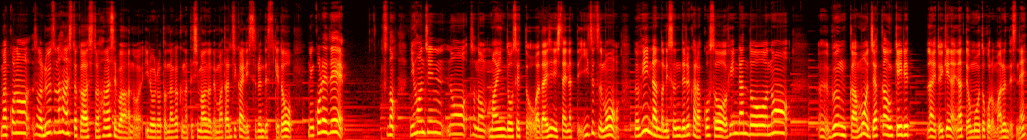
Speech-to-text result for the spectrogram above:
まあ、このそのルーツの話とかちょっと話せばあのいろいろと長くなってしまうのでまた次回にするんですけどこれでその日本人のそのマインドセットは大事にしたいなって言いつつもフィンランドに住んでるからこそフィンランドの文化も若干受け入れないといけないなって思うところもあるんですね。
